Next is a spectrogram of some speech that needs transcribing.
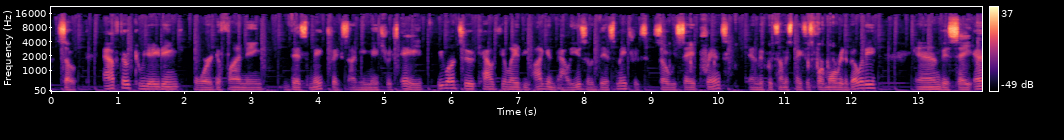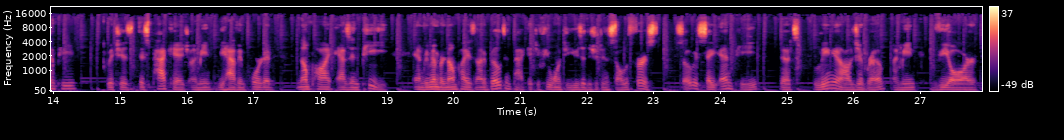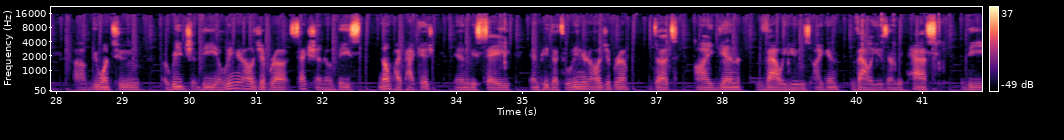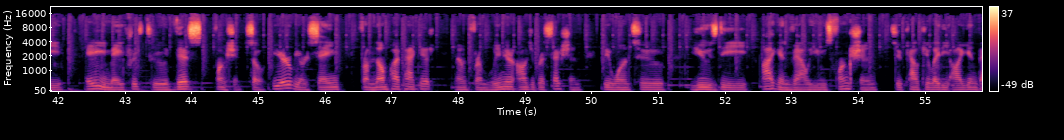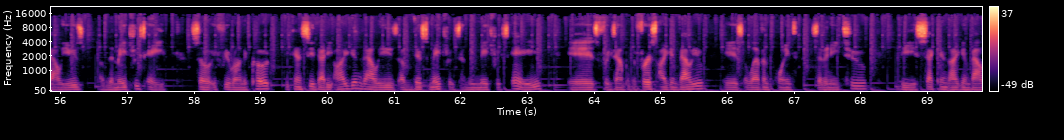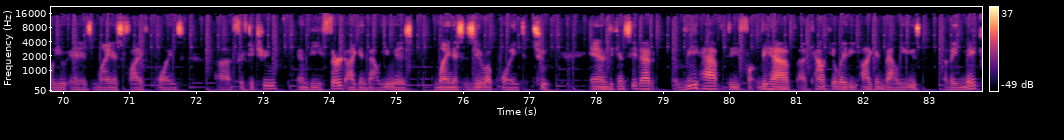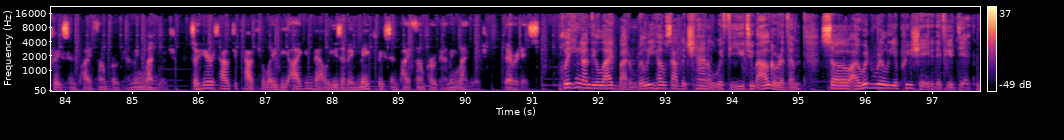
So after creating or defining this matrix, I mean matrix A, we want to calculate the eigenvalues of this matrix. So we say print and we put some spaces for more readability and we say np, which is this package. I mean, we have imported numpy as np and remember, NumPy is not a built-in package. If you want to use it, you should install it first. So we say np, that's linear algebra. I mean, are, uh, we want to reach the linear algebra section of this NumPy package, and we say np.linear algebra dot eigenvalues, and we pass the A matrix to this function. So here we are saying from NumPy package and from linear algebra section, we want to use the eigenvalues function to calculate the eigenvalues of the matrix A. So if we run the code, you can see that the eigenvalues of this matrix, I mean matrix A, is, for example, the first eigenvalue is 11.72, the second eigenvalue is minus 5.52, and the third eigenvalue is minus 0.2 and you can see that we have the we have uh, calculated eigenvalues of a matrix in Python programming language. So here's how to calculate the eigenvalues of a matrix in Python programming language. There it is. Clicking on the like button really helps out the channel with the YouTube algorithm, so I would really appreciate it if you did.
